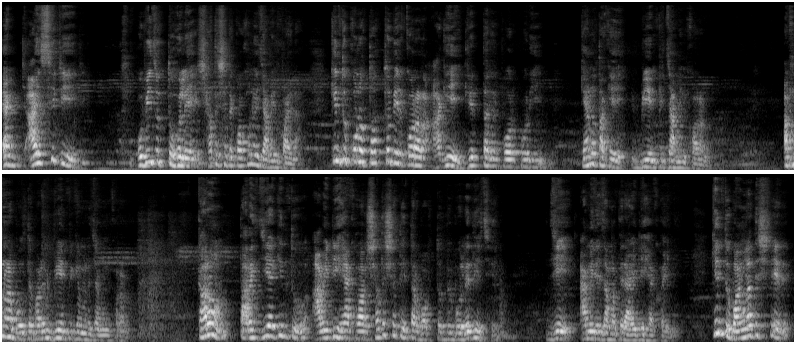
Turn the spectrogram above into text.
এক আইসিটির অভিযুক্ত হলে সাথে সাথে কখনোই জামিন পায় না। কিন্তু কোনো তথ্য বের করার আগেই গ্রেপ্তারের পরপরই কেন তাকে বিএনপি জামিন করালো? আপনারা বলতে পারেন বিএনপি কেমন জামিন করালো। কারণ তারেক জিয়া কিন্তু আইডি হ্যাক হওয়ার সাথে সাথে তার বক্তব্যে বলে দিয়েছে যে আমিরে জামাতের আইডি হ্যাক হয়নি। কিন্তু বাংলাদেশের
